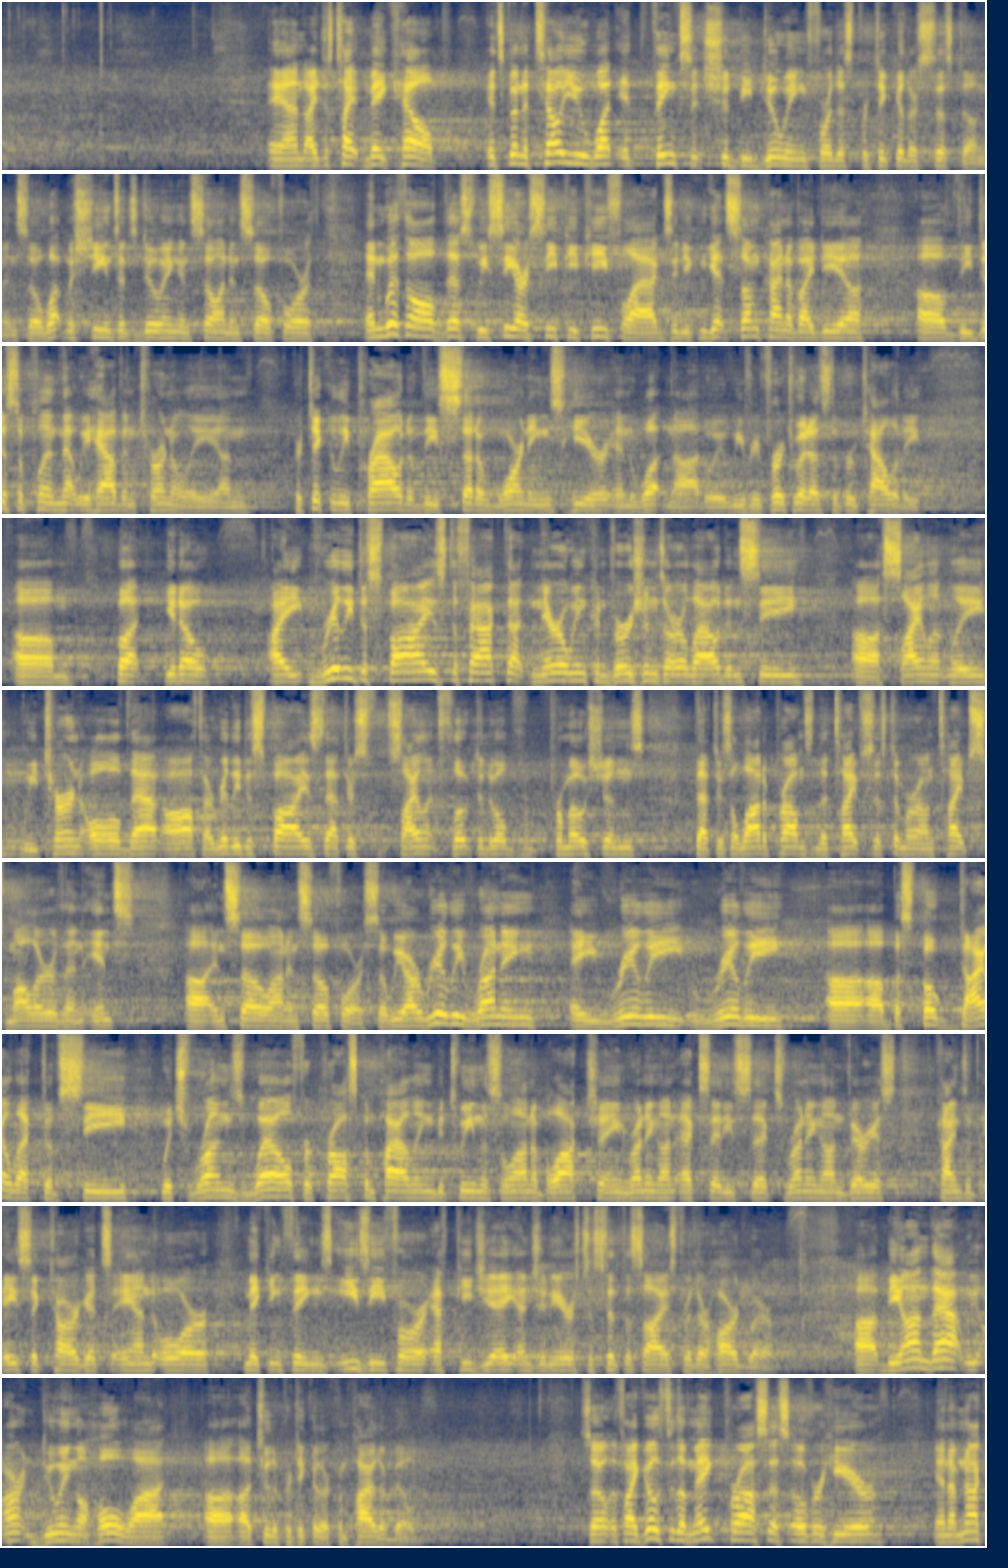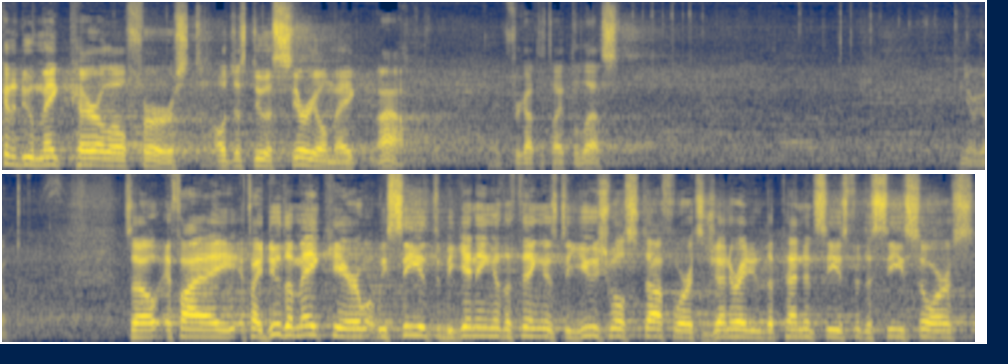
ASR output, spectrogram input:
and I just type make help, it's going to tell you what it thinks it should be doing for this particular system, and so what machines it's doing, and so on and so forth. And with all this, we see our CPP flags, and you can get some kind of idea of the discipline that we have internally. I'm particularly proud of these set of warnings here and whatnot. We, we refer to it as the brutality. Um, but, you know, I really despise the fact that narrowing conversions are allowed in C. uh, silently. We turn all of that off. I really despise that there's silent float to developer promotions, that there's a lot of problems in the type system around types smaller than ints, uh, and so on and so forth. So we are really running a really, really uh, bespoke dialect of C, which runs well for cross-compiling between the Solana blockchain, running on x86, running on various kinds of ASIC targets, and or making things easy for FPGA engineers to synthesize for their hardware. Uh, beyond that, we aren't doing a whole lot uh, uh to the particular compiler build. So if I go through the make process over here, and I'm not going to do make parallel first, I'll just do a serial make. Ah, I forgot to type the less. Here we go. So if I, if I do the make here, what we see at the beginning of the thing is the usual stuff where it's generating dependencies for the C source.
